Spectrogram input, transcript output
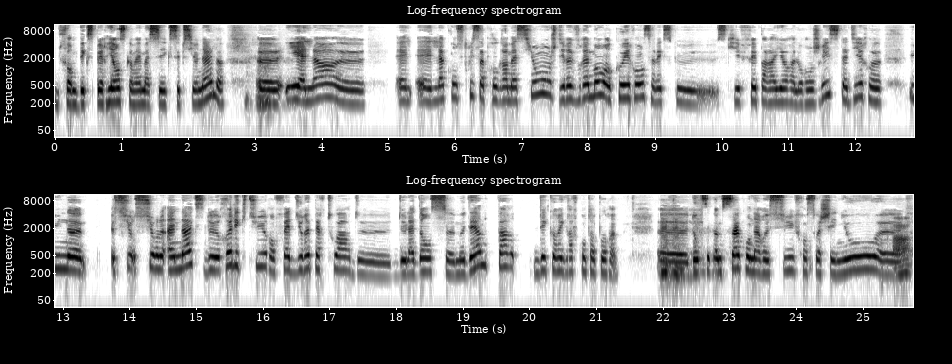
une forme d'expérience quand même assez exceptionnelle. Mhm. et elle a, elle, elle, a construit sa programmation, je dirais vraiment en cohérence avec ce, que, ce qui est fait par ailleurs à l'orangerie, c'est-à-dire une sur, sur un axe de relecture en fait du répertoire de, de la danse moderne par des chorégraphes contemporains. Euh, mhm. Donc c'est comme ça qu'on a reçu François Chéniaud, euh, ah.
